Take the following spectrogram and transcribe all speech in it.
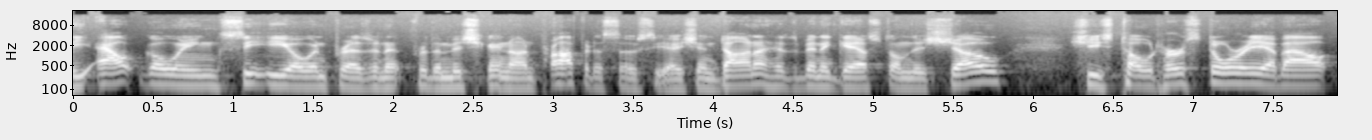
the outgoing CEO and president for the Michigan Nonprofit Association. Donna has been a guest on this show. She's told her story about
